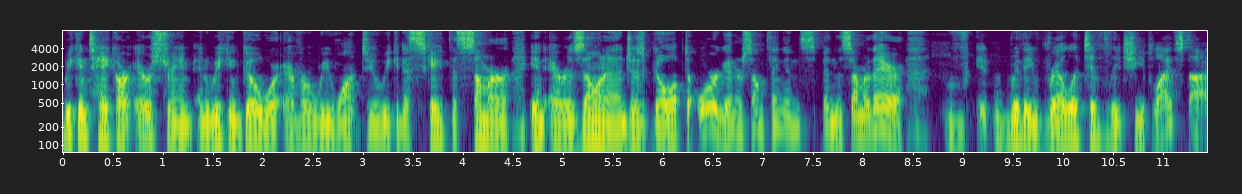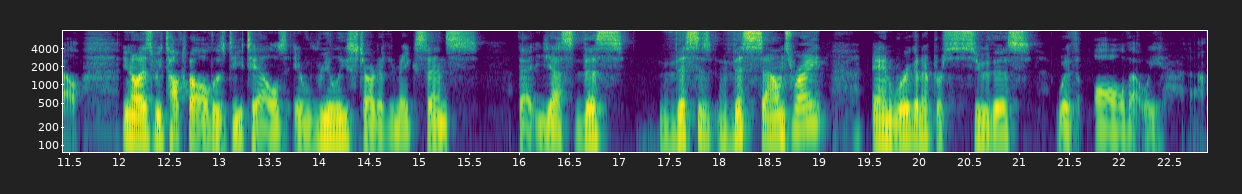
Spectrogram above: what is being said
we can take our airstream and we can go wherever we want to. We can escape the summer in Arizona and just go up to Oregon or something and spend the summer there with a relatively cheap lifestyle. You know, as we talked about all those details, it really started to make sense that yes, this this is this sounds right and we're going to pursue this with all that we have.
